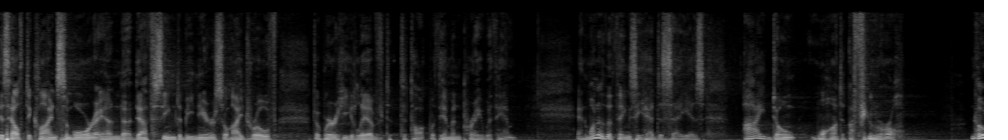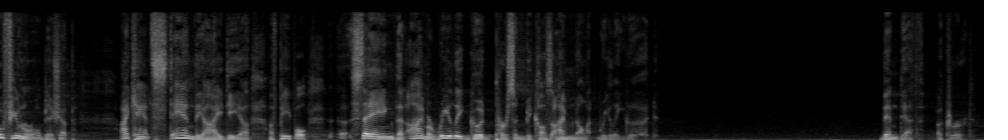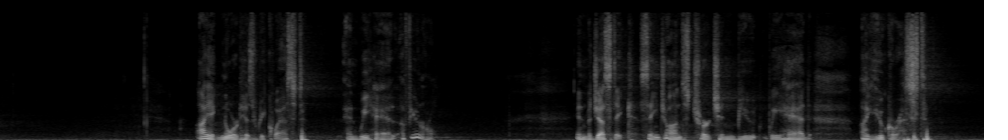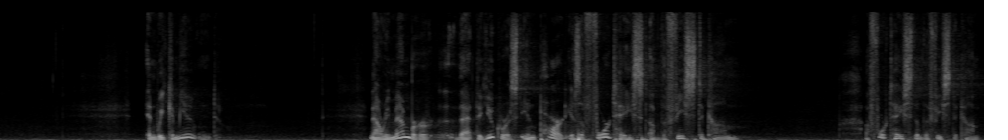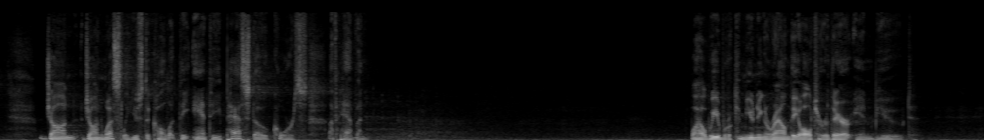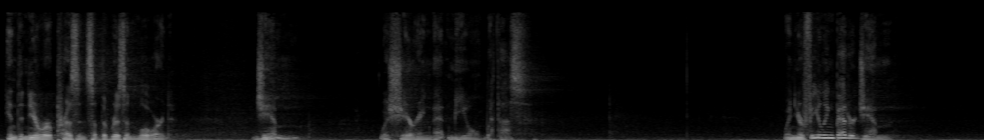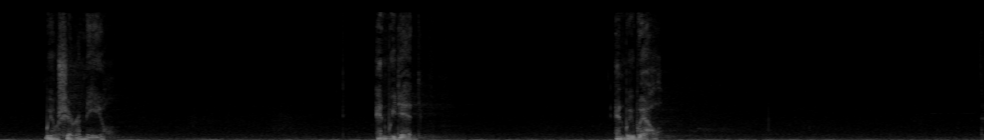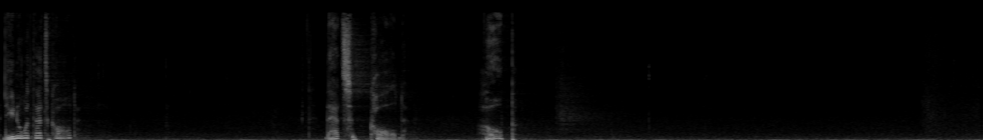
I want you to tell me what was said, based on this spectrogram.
His health declined some more and uh, death seemed to be near, so I drove to where he lived to talk with him and pray with him. And one of the things he had to say is, I don't want a funeral. No funeral, Bishop. I can't stand the idea of people uh, saying that I'm a really good person because I'm not really good. Then death occurred. I ignored his request, and we had a funeral. In Majestic, St. John's Church in Butte, we had a Eucharist. And we communed. Now remember that the Eucharist, in part, is a foretaste of the feast to come. A foretaste of the feast to come. John, John Wesley used to call it the antipasto course of heaven. While we were communing around the altar there in Butte, in the nearer presence of the risen Lord, Jim was sharing that meal with us. When you're feeling better, Jim, we'll share a meal. And we did. And we will. Do you know what that's called? That's called hope.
